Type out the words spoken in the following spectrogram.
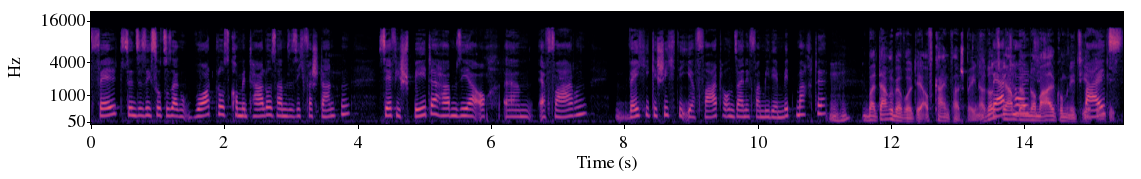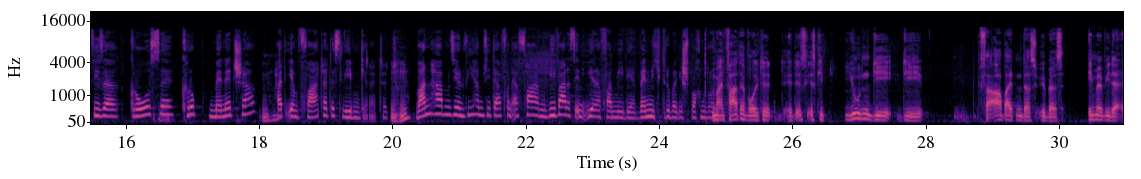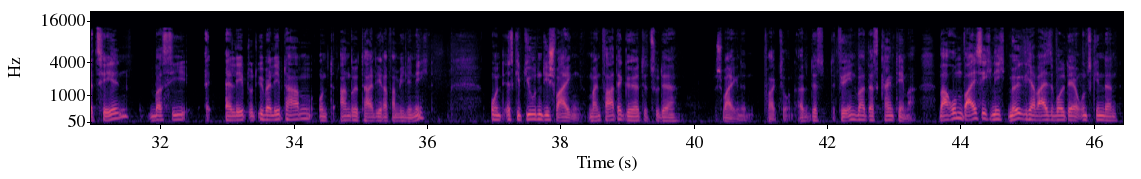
Fußballfeld, sind Sie sich sozusagen wortlos, kommentarlos, haben Sie sich verstanden. Sehr viel später haben Sie ja auch ähm, erfahren, welche Geschichte Ihr Vater und seine Familie mitmachte. Mhm. Weil darüber wollte er auf keinen Fall sprechen. Ansonsten Berthold haben wir normal kommuniziert. Beitz, dieser große Krupp-Manager, mhm. hat Ihrem Vater das Leben gerettet. Mhm. Wann haben Sie und wie haben Sie davon erfahren? Wie war das in Ihrer Familie, wenn nicht darüber gesprochen wurde? Mein Vater wollte, es, es gibt Juden, die, die verarbeiten das übers immer wieder erzählen, was sie erlebt und überlebt haben und andere Teile ihrer Familie nicht. Und es gibt Juden, die schweigen. Mein Vater gehörte zu der schweigenden Fraktion. Also das, für ihn war das kein Thema. Warum, weiß ich nicht. Möglicherweise wollte er uns Kindern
